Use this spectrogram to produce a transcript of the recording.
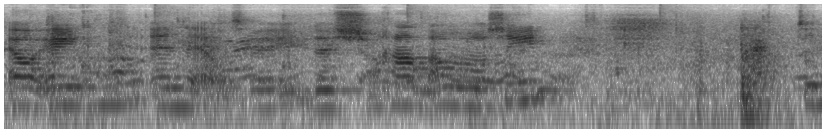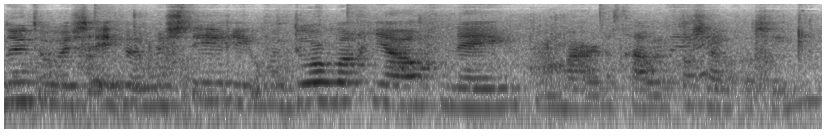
L1 en de L2. Dus we gaan het allemaal wel zien. Tot nu toe is het even een mysterie of ik door mag, ja of nee. Maar dat gaan we vanzelf wel zien.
